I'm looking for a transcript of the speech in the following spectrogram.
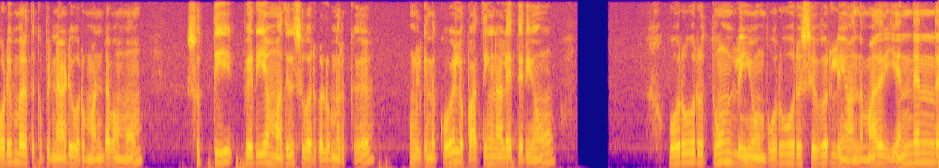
கொடிமரத்துக்கு பின்னாடி ஒரு மண்டபமும் சுத்தி பெரிய மதில் சுவர்களும் இருக்கு. உங்களுக்கு இந்த கோயிலை பார்த்தீங்கனாலே தெரியும். ஒரு ஒரு தூண்லேயும் ஒரு ஒரு செவுர்லேயும் அந்த மாதிரி எந்தெந்த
